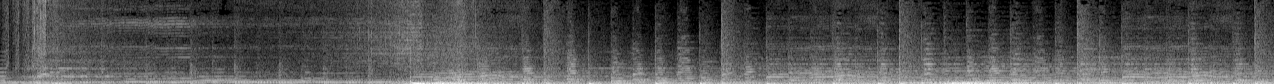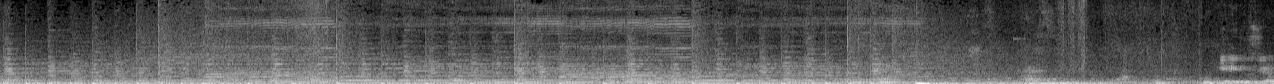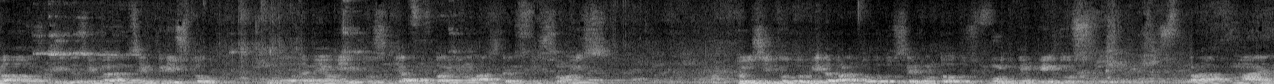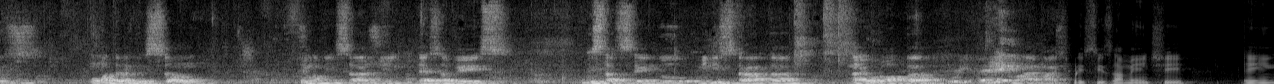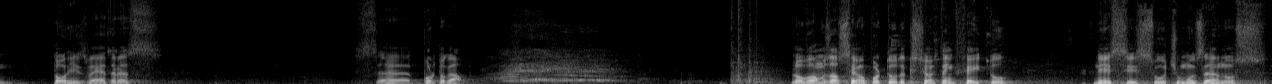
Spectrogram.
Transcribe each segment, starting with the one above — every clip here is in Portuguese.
Queridos transmissões do Instituto Vida para Todos, sejam todos muito bem-vindos para mais uma transmissão de uma mensagem, dessa vez está sendo ministrada na Europa, mais- mais precisamente em Torres Vedras, eh, Portugal. Louvamos ao Senhor por tudo que o Senhor tem feito nesses últimos anos.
